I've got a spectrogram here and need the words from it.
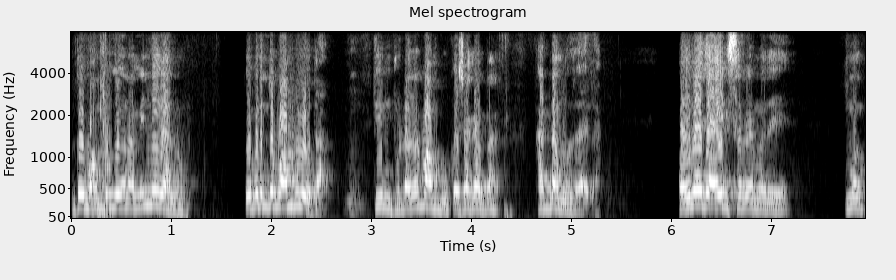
तो बांबू घेऊन आम्ही निघालो. तोपर्यंत बांबू होता. तीन फुटाचा बांबू. कशा करता? खड्डा मोजायला. पहिल्या जाहीर सभेमध्ये मग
